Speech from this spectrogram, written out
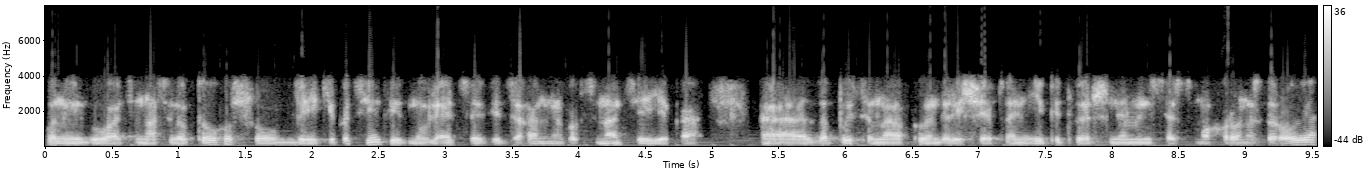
Вони відбуваються внаслідок того, що деякі пацієнти відмовляються від загальної вакцинації, яка е, записана в календарі щеплень і підтверджена Міністерством охорони здоров'я.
